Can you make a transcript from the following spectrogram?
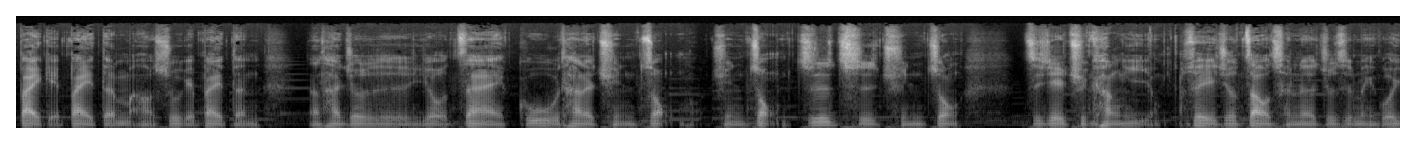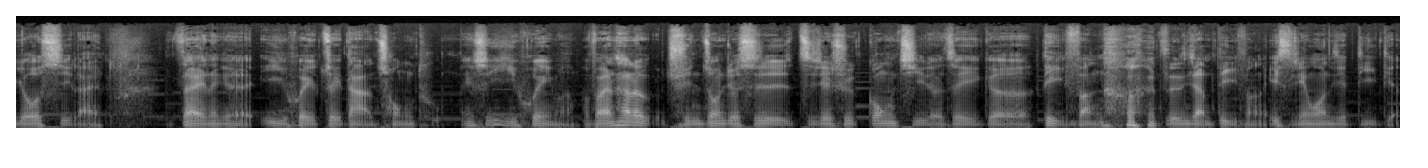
败给拜登嘛，输给拜登，那他就是有在鼓舞他的群众，群众支持群众直接去抗议，所以就造成了就是美国有史以来。在那个议会最大的冲突，那是议会嘛？反正他的群众就是直接去攻击了这一个地方，只能讲地方，一时间忘记地点。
